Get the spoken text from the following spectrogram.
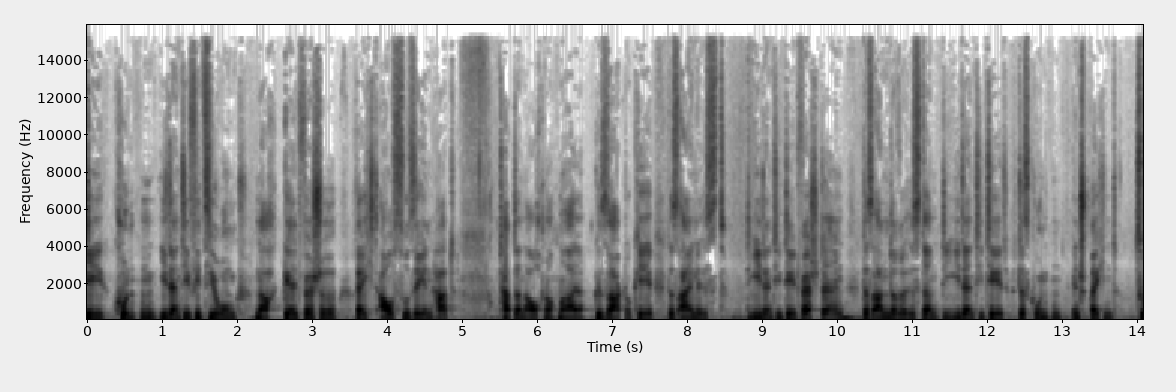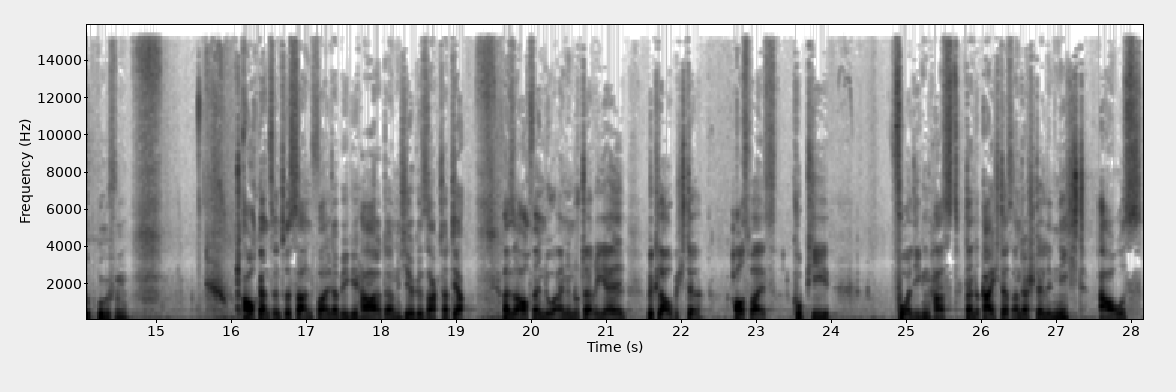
die Kundenidentifizierung nach Geldwäscherecht auszusehen hat und hat dann auch nochmal gesagt, okay, das eine ist die Identität feststellen. Das andere ist dann die Identität des Kunden entsprechend zu prüfen. Und auch ganz interessant, weil der BGH dann hier gesagt hat, ja, also auch wenn du eine notariell beglaubigte Ausweiskopie vorliegen hast, dann reicht das an der Stelle nicht aus,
